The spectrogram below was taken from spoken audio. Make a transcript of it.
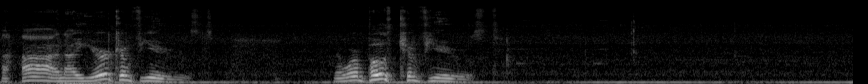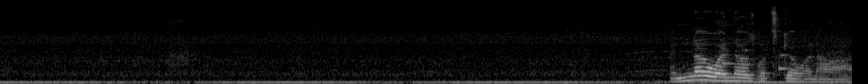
Haha, now you're confused. And we're both confused. No one knows what's going on.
